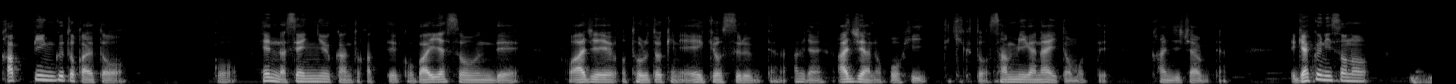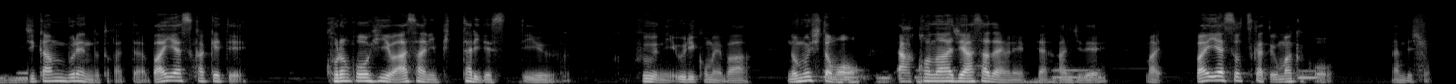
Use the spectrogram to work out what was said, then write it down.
カッピングとかだと、こう変な先入観とかってこうバイアスを生んでこう味を取るときに影響するみたいなあるじゃないですか。アジアのコーヒーって聞くと酸味がないと思って感じちゃうみたいな。逆にその時間ブレンドとかやったらバイアスかけてこのコーヒーは朝にぴったりですっていう風に売り込めば飲む人もあこの味朝だよねみたいな感じで、まあ、バイアスを使ってうまくこうなんでしょう。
